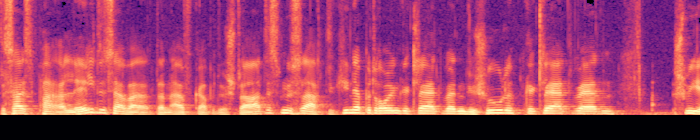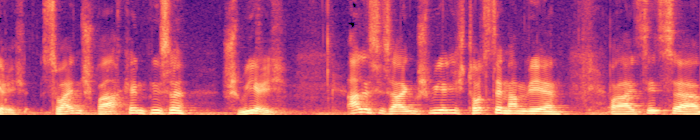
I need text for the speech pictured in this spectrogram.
Das heißt, parallel, das ist aber dann Aufgabe des Staates, müsse auch die Kinderbetreuung geklärt werden, die Schule geklärt werden. Schwierig. Zweitens Sprachkenntnisse, schwierig. Alles ist eigentlich schwierig. Trotzdem haben wir bereits jetzt äh,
